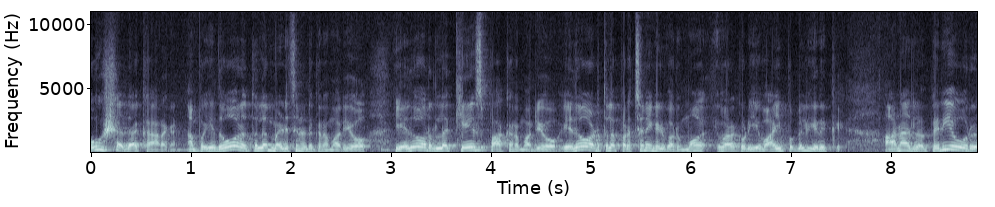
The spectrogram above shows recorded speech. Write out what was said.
ஔஷத காரகன். அப்போ ஏதோ ஒரு இடத்துல மெடிசன் எடுக்கிற மாதிரியோ ஏதோ ஒரு இடத்துல கேஸ் பார்க்குற மாதிரியோ ஏதோ இடத்துல பிரச்சனைகள் வருமோ வரக்கூடிய வாய்ப்புகள் இருக்குது ஆனால் அதில் பெரிய ஒரு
